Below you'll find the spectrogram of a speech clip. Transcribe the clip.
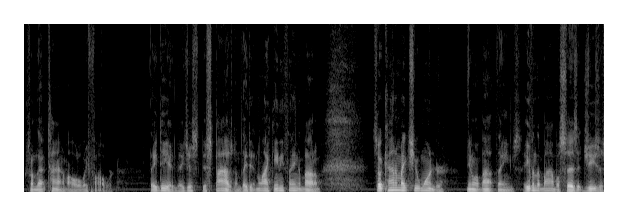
from that time all the way forward. They did. They just despised them. They didn't like anything about them. So it kind of makes you wonder you know, about things. Even the Bible says that Jesus,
